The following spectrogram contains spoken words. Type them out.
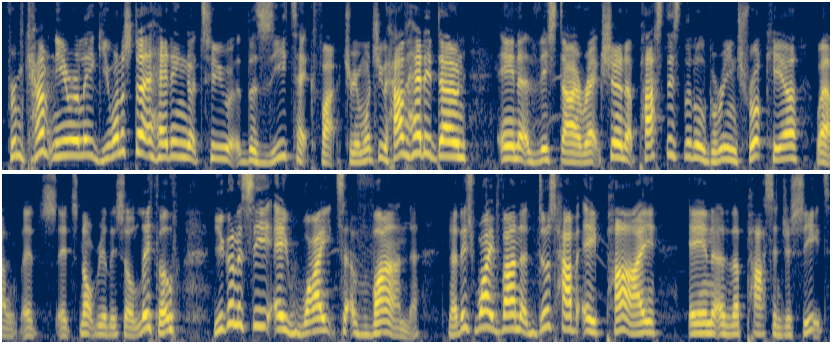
From Camp Neuralink, you want to start heading to the Z-Tech factory, and once you have headed down in this direction, past this little green truck here, well, it's it's not really so little, you're going to see a white van. Now, this white van does have a pie in the passenger seat.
